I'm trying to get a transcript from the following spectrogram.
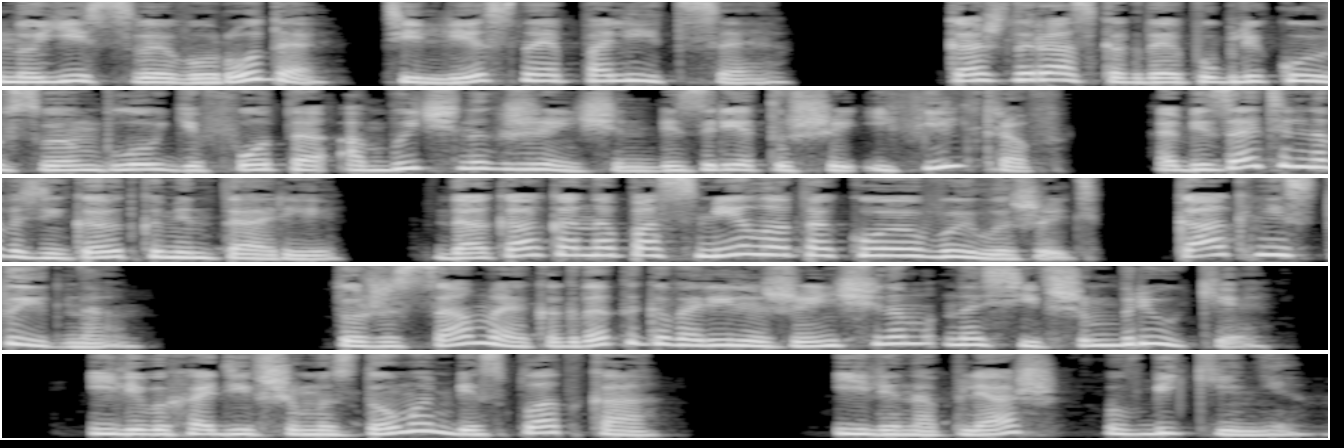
но есть своего рода телесная полиция. Каждый раз, когда я публикую в своем блоге фото обычных женщин без ретуши и фильтров, обязательно возникают комментарии. «Да как она посмела такое выложить? Как не стыдно!» То же самое когда-то говорили женщинам, носившим брюки, или выходившим из дома без платка, или на пляж в бикини.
